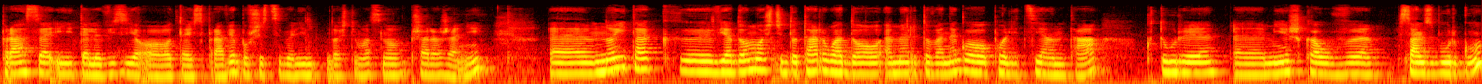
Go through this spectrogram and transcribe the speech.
prasę i telewizję o tej sprawie, bo wszyscy byli dość mocno przerażeni. E, No i tak y, wiadomość dotarła do emerytowanego policjanta, który e, mieszkał w Salzburgu,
